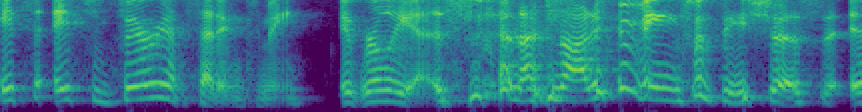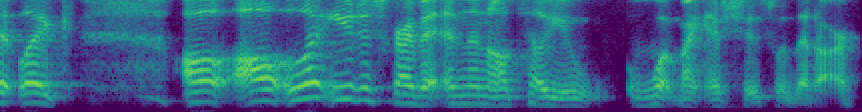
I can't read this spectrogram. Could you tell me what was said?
It's it's very upsetting to me. It really is, and I'm not even being facetious. It like, I'll I'll let you describe it, and then I'll tell you what my issues with it are.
